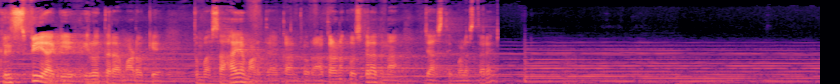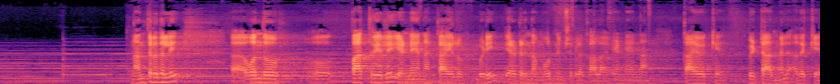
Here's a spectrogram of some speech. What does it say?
ಕ್ರಿಸ್ಪಿಯಾಗಿ ಇರೋ ಥರ ಮಾಡೋಕ್ಕೆ ತುಂಬ ಸಹಾಯ ಮಾಡುತ್ತೆ ಆ ಕಾರ್ನ್ಫ್ಲವರ್ ಆ ಕಾರಣಕ್ಕೋಸ್ಕರ ಅದನ್ನು ಜಾಸ್ತಿ ಬಳಸ್ತಾರೆ. ನಂತರದಲ್ಲಿ ಒಂದು ಪಾತ್ರೆಯಲ್ಲಿ ಎಣ್ಣೆಯನ್ನು ಕಾಯಲು ಬಿಡಿ. ಎರಡರಿಂದ ಮೂರು ನಿಮಿಷಗಳ ಕಾಲ ಎಣ್ಣೆಯನ್ನು ಕಾಯೋಕ್ಕೆ ಬಿಟ್ಟಾದಮೇಲೆ ಅದಕ್ಕೆ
